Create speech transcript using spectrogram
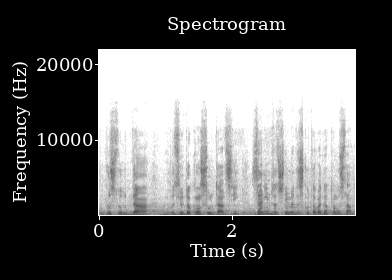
po prostu da powiedzmy do konsultacji, zanim zaczniemy dyskutować nad tą ustawą.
